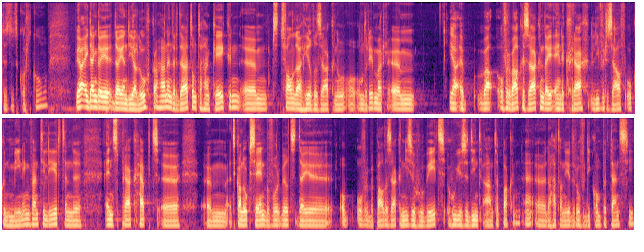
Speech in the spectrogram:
dus de tekortkomen? Ja, ik denk dat je, dat je een dialoog kan gaan, inderdaad, om te gaan kijken. Um, het vallen daar heel veel zaken onderin, maar um, ja, eh, over welke zaken dat je eigenlijk graag liever zelf ook een mening ventileert en de inspraak hebt. Uh, um, het kan ook zijn bijvoorbeeld dat je op, over bepaalde zaken niet zo goed weet hoe je ze dient aan te pakken. Hè. Uh, dat gaat dan eerder over die competentie.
